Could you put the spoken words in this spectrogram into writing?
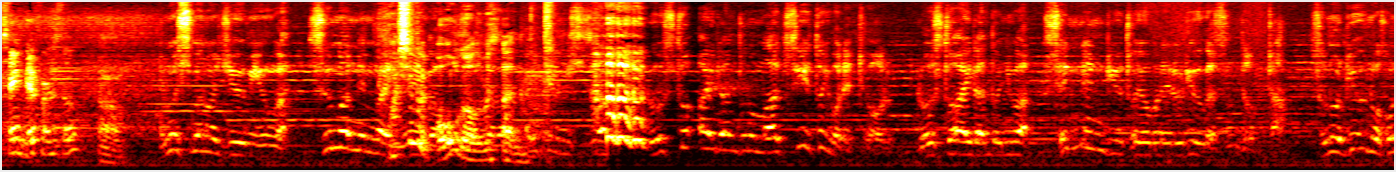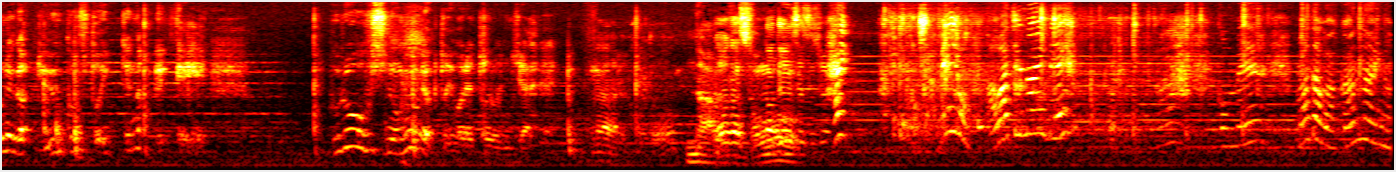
Same difference though. Oh. この島の住民は数万年前に沈んだ。ロストアイランドの末裔と言われておる。ロストアイランドには千年竜と呼ばれる竜が住んでおった。その竜の骨が竜骨といってなええ。不老不死の名薬と言われとるんじゃ。なるほど。Nah. だがそんな伝説じゃ。はい。ダメよ慌てないで。あごめん。まだわかんないの。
